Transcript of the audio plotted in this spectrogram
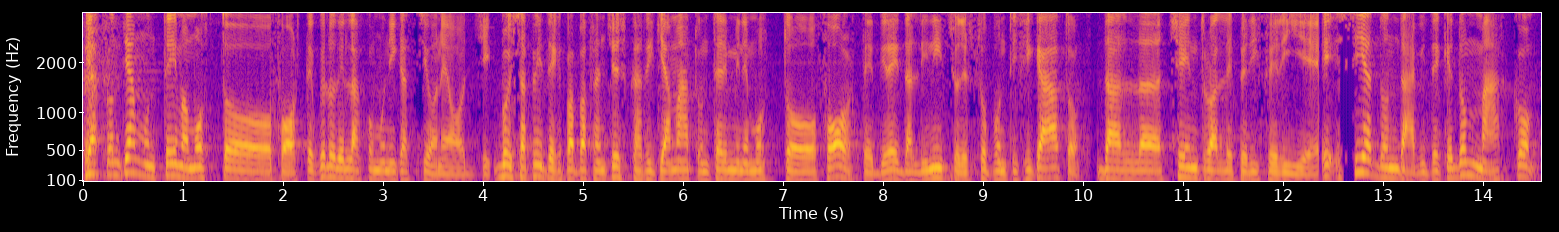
E affrontiamo un tema molto forte, quello della comunicazione oggi. Voi sapete che Papa Francesco ha richiamato un termine molto forte, direi dall'inizio del suo pontificato, dal centro alle periferie. E sia Don Davide che Don Marco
